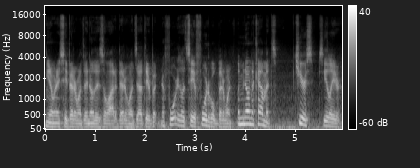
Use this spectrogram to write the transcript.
you know, when I say better ones, I know there's a lot of better ones out there, but afford, let's say affordable better one. Let me know in the comments. Cheers. See you later.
